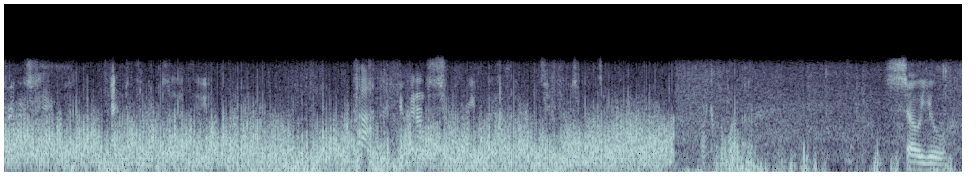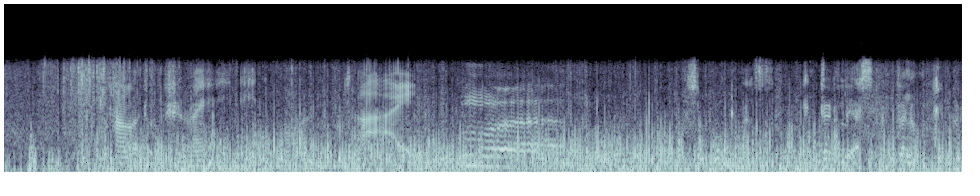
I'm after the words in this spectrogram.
Finish him. Show you how to train in one time. Spookiest and deadliest venom ever.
